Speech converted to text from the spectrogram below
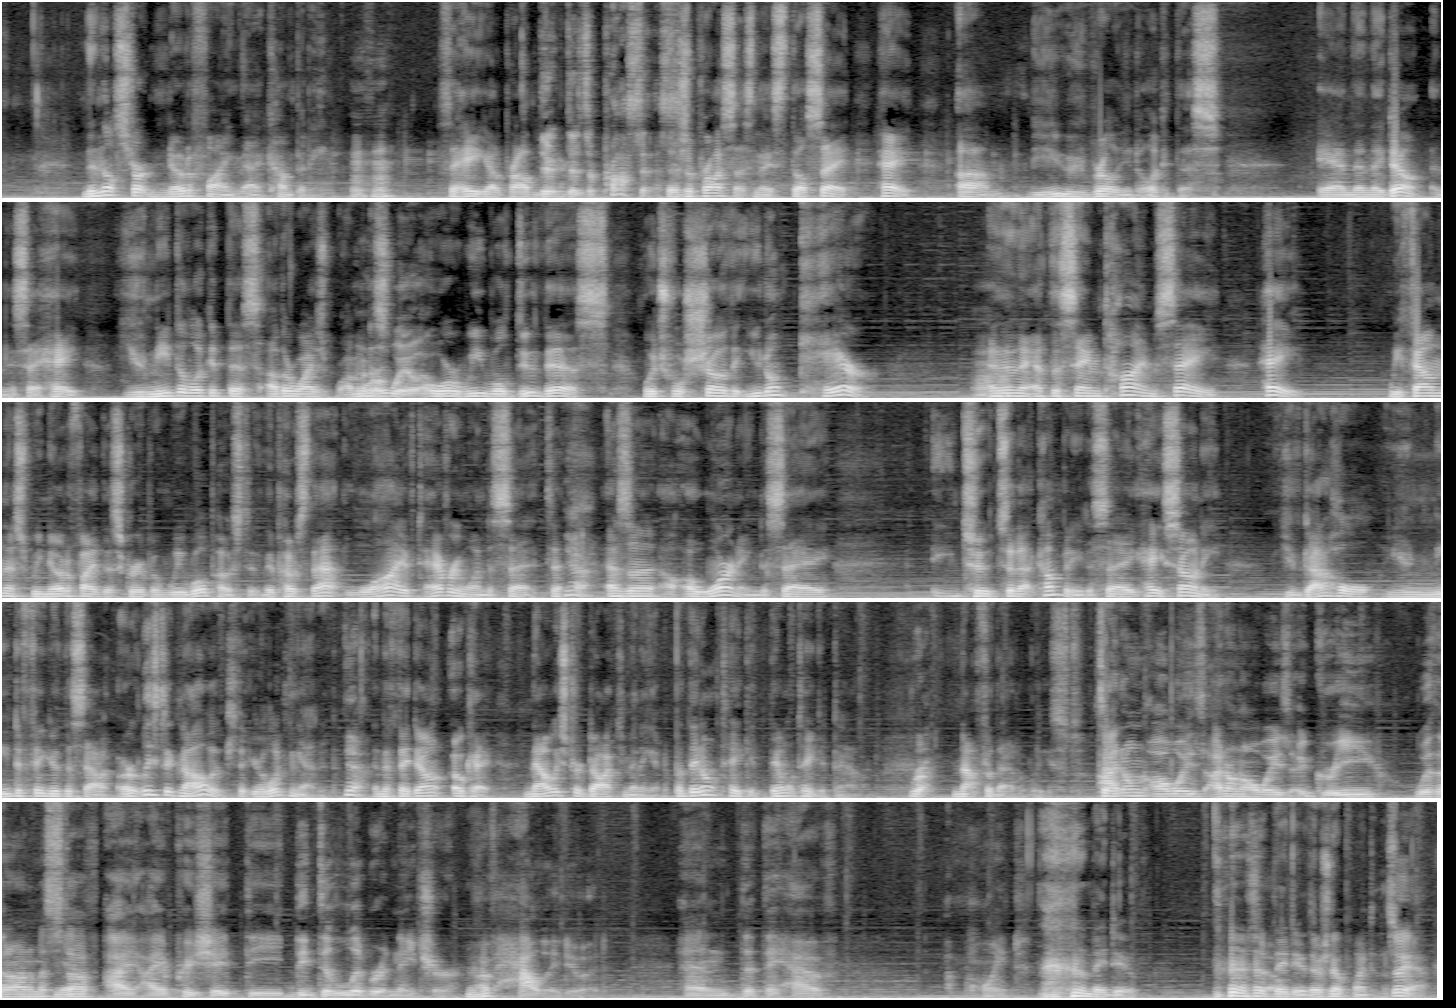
Then they'll start notifying that company. Mm-hmm. Say, hey, you got a problem. There, here. there's a process. There's a process, and they, they'll say, "Hey, um, you really need to look at this," and then they don't, and they say, "Hey, you need to look at this, otherwise, I'm gonna, Or will. or we will do this, which will show that you don't care." And Uh-huh. then they, at the same time say, "Hey, we found this, we notified this group, and we will post it." They post that live to everyone to say, to, Yeah. as a, a warning to say to to that company to say, "Hey, Sony." You've got a hole. You need to figure this out, or at least acknowledge that you're looking at it. Yeah. And if they don't, okay, now we start documenting it. But they don't take it. They won't take it down. right. Not for that, at least. I don't always I don't always agree with anonymous stuff. I, I appreciate the the deliberate nature Mm-hmm. of how they do it, and that they have a point. they do. they do. There's no point to this. So yeah,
